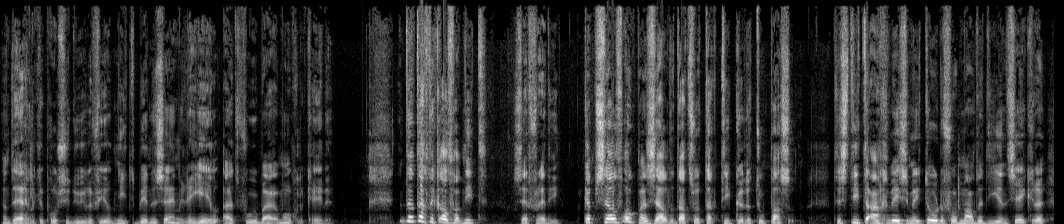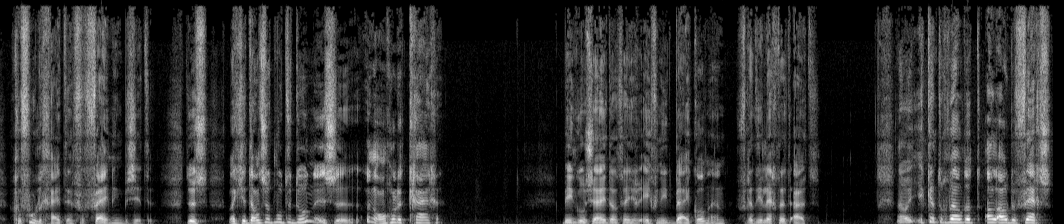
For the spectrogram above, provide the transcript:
Een dergelijke procedure viel niet binnen zijn reëel uitvoerbare mogelijkheden. Dat dacht ik al van niet, zei Freddy. Ik heb zelf ook maar zelden dat soort tactiek kunnen toepassen. Het is niet de aangewezen methode voor mannen die een zekere gevoeligheid en verfijning bezitten. Dus wat je dan zult moeten doen, is uh, een ongeluk krijgen. Bingo zei dat hij er even niet bij kon en Freddy legde het uit. Nou, je kent toch wel dat aloude vers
